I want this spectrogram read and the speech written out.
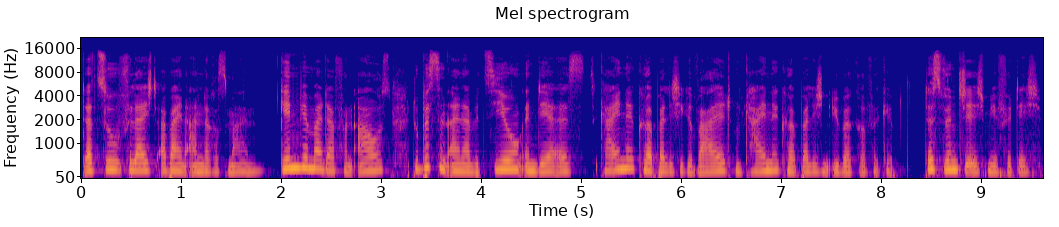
Dazu vielleicht aber ein anderes Mal. Gehen wir mal davon aus, du bist in einer Beziehung, in der es keine körperliche Gewalt und keine körperlichen Übergriffe gibt. Das wünsche ich mir für dich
